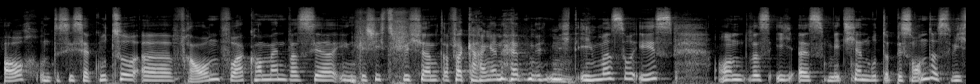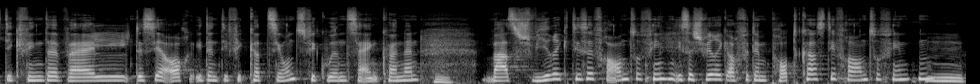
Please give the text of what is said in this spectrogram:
auch, und das ist ja gut so, äh, Frauen vorkommen, was ja in Geschichtsbüchern der Vergangenheit nicht, nicht immer so ist. Und was ich als Mädchenmutter besonders wichtig finde, weil das ja auch Identifikationsfiguren sein können. Mhm. War es schwierig, diese Frauen zu finden? Ist es schwierig, auch für den Podcast die Frauen zu finden? Mhm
